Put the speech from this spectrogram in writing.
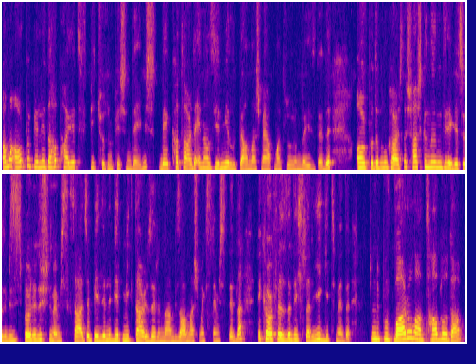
Ama Avrupa Birliği daha palyatif bir çözüm peşindeymiş ve Katar'da en az 20 yıllık bir anlaşma yapmak zorundayız dedi. Avrupa'da bunun karşısında şaşkınlığını dile getirdi. Biz hiç böyle düşünmemiştik. Sadece belirli bir miktar üzerinden biz anlaşmak istemiştik dediler. Ve Körfez'de de işler iyi gitmedi. Şimdi bu var olan tabloda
